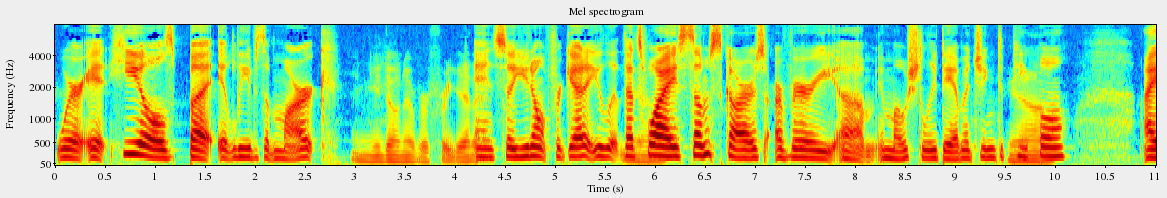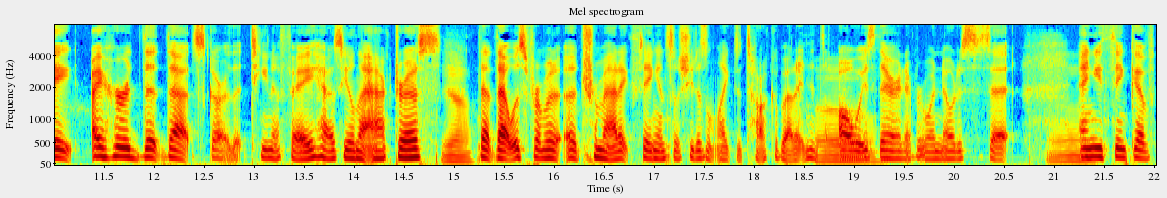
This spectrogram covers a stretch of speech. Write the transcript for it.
where it heals but it leaves a mark And you don't ever forget it. and so you don't forget it you that's Yeah. why some scars are very um, emotionally damaging to Yeah. people i i heard that that scar that tina fey has you know the actress yeah. that that was from a, a traumatic thing and so she doesn't like to talk about it and it's always Oh. there and everyone notices it and you think of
